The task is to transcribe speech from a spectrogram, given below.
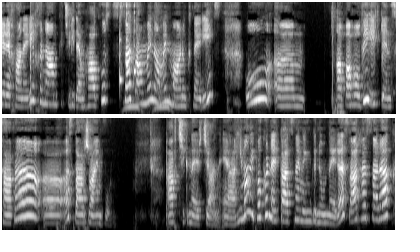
երեխաների խնամքը, չգիտեմ, հագուստ, սկսած ամեն ամեն մանուկներից ու ապահովի իր կենցաղը ըստ արժանվուն աղջիկներ ջան։ Հիմա մի փոքր ներկայացնեմ իմ գնումներս, առհասարակ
